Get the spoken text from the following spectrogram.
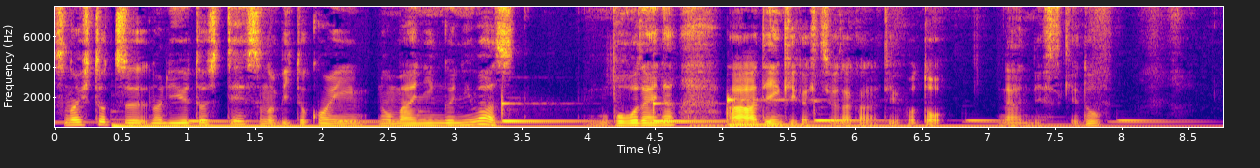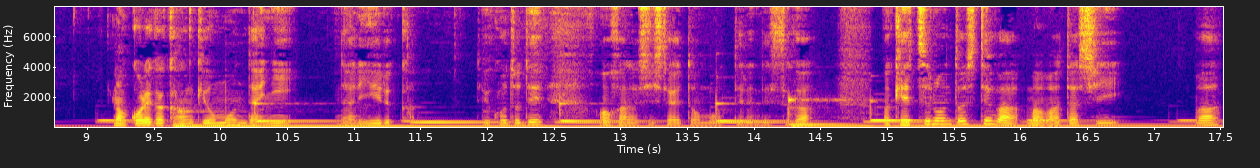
その一つの理由として、そのビットコインのマイニングには膨大なあ電気が必要だからということなんですけど、まあ、これが環境問題になり得るかということでお話ししたいと思ってるんですが、まあ、結論としては、まあ、私は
